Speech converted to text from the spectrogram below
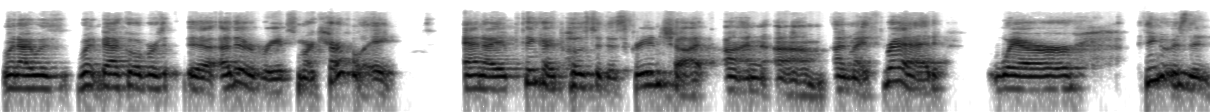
when I was went back over the other briefs more carefully, and I think I posted a screenshot on um, on my thread where I think it was the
